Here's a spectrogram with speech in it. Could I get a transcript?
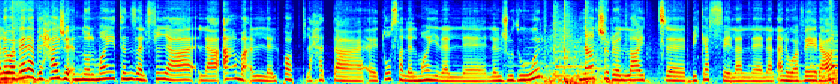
ال aloe vera بحاجة إنه المي تنزل فيها لأعمق ال pot لحتى توصل المي للجذور. natural light بكفي لل aloe vera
